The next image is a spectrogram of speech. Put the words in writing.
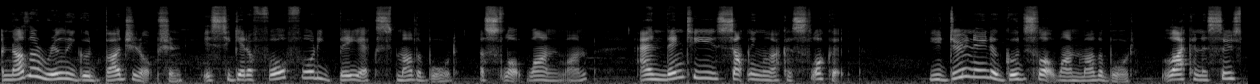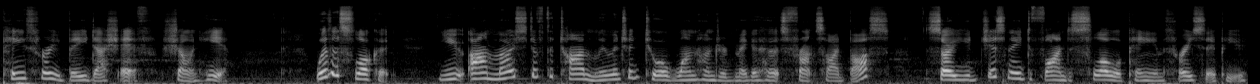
Another really good budget option is to get a 440BX motherboard, a slot 1 one, and then to use something like a Slockit you do need a good slot 1 motherboard, like an Asus P3B-F shown here. With a Slockit, you are most of the time limited to a 100 MHz frontside bus, so you just need to find a slower Pentium 3 CPU.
